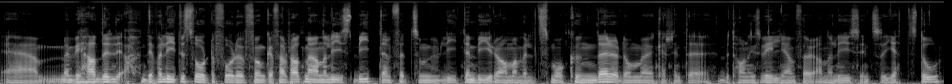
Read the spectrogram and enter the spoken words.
Eh, men vi hade, det var lite svårt att få det att funka framförallt med analysbiten för att som liten byrå har man väldigt små kunder och de är kanske inte betalningsviljan för analys är inte så jättestor.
